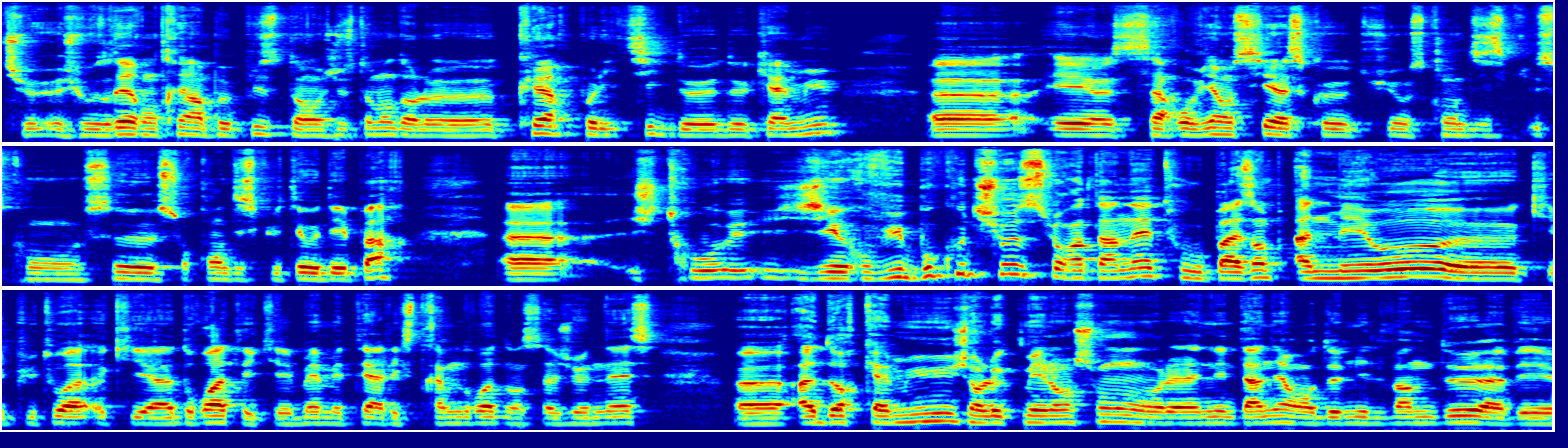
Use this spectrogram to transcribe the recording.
Je, voudrais rentrer un peu plus dans justement dans le cœur politique de, Camus. Euh, et ça revient aussi à ce qu'on, ce, sur quoi on discutait au départ. Euh, je trouve, j'ai revu beaucoup de choses sur Internet où, par exemple, Anne Méo, euh, qui est plutôt qui est à droite et qui a même été à l'extrême droite dans sa jeunesse, euh, adore Camus. Jean-Luc Mélenchon, l'année dernière, en 2022, avait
